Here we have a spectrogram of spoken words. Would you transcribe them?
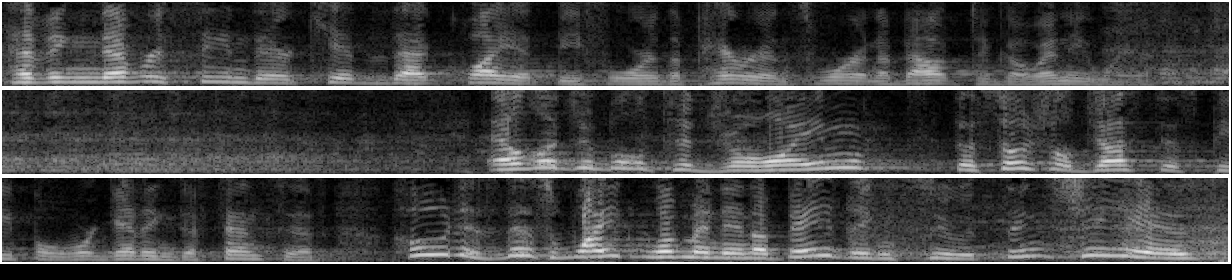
Having never seen their kids that quiet before, the parents weren't about to go anywhere. Eligible to join the social justice people were getting defensive. Who does this white woman in a bathing suit think she is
